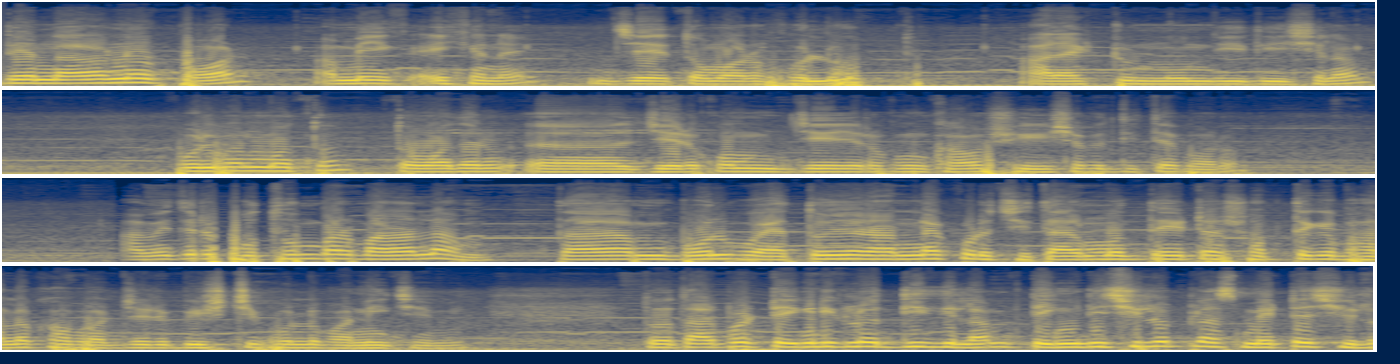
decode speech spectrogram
দিয়ে নাড়ানোর পর আমি এখানে যে তোমার হলুদ আর একটু নুন দিয়ে দিয়েছিলাম। পরিমাণ মতো তোমাদের যেরকম, যে যেরকম খাও সেই হিসাবে দিতে পারো। আমি তো প্রথমবার বানালাম, তা আমি বলব এত যে রান্না করেছি, তার মধ্যে এটা সব থেকে ভালো খাবার যেটা বৃষ্টি পড়ল বানিয়েছি আমি। তো তারপর টেংরিগুলো দিয়ে দিলাম টেংরি ছিল প্লাস মেটে ছিল,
